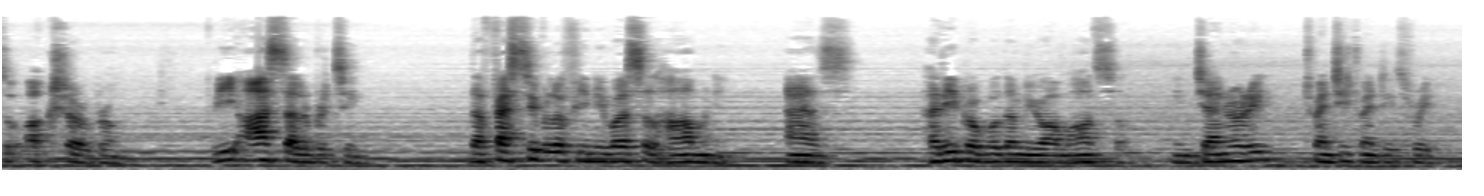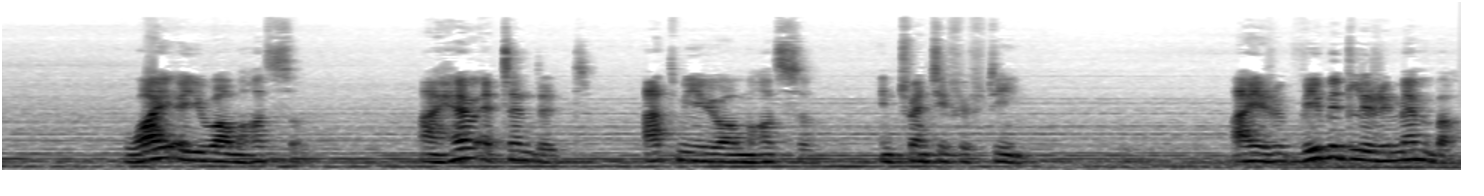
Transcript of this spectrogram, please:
to Akshar. We are celebrating the festival of universal harmony as Hari Prabodham Yuva Mahotsav in January 2023. Why a Yuva Mahotsav? I have attended Atmiya Yuva Mahotsav in 2015. I vividly remember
